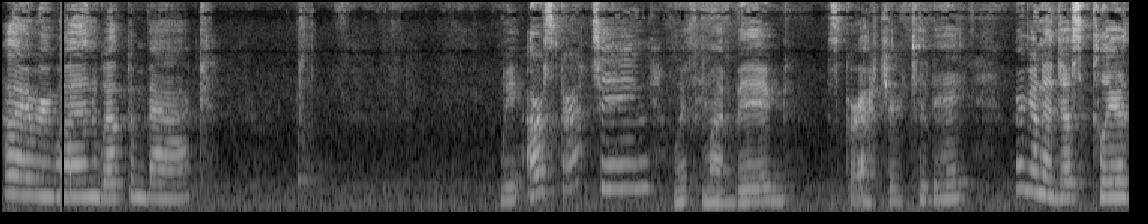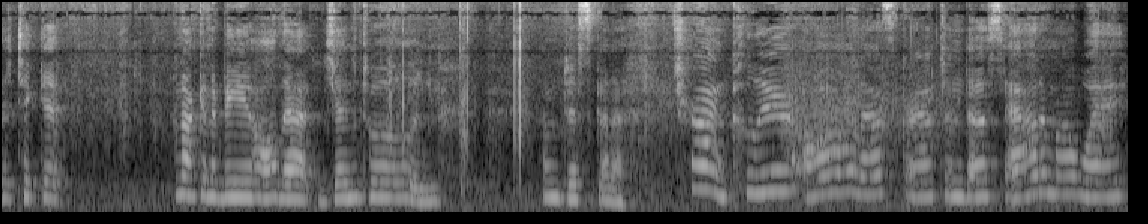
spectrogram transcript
Hi everyone, welcome back. We are scratching with my big scratcher today. We're gonna just clear the ticket. I'm not gonna be all that gentle and I'm just gonna try and clear all that scratch and dust out of my way.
